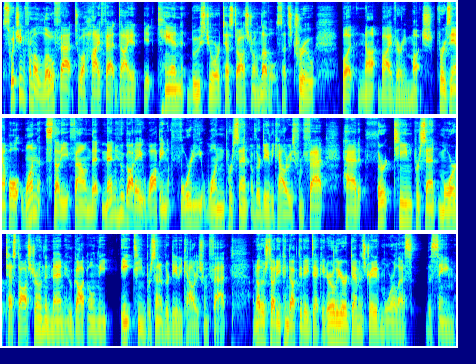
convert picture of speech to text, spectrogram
Switching from a low fat to a high fat diet, it can boost your testosterone levels. That's true but not by very much. For example, one study found that men who got a whopping 41% of their daily calories from fat had 13% more testosterone than men who got only 18% of their daily calories from fat. Another study conducted a decade earlier demonstrated more or less the same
